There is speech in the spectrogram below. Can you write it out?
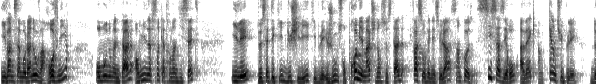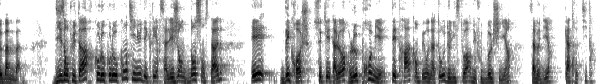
Ivan Zamorano va revenir au Monumental en 1997. Il est de cette équipe du Chili qui joue son premier match dans ce stade face au Venezuela, s'impose 6 à 0 avec un quintuplé de Bam. Dix ans plus tard, Colo Colo continue d'écrire sa légende dans son stade et décroche ce qui est alors le premier tetra-campeonato de l'histoire du football chilien. Ça veut dire quatre titres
